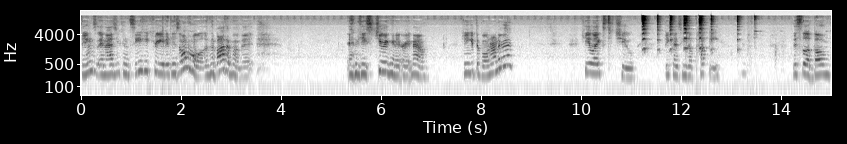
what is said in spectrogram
things, and as you can see, he created his own hole in the bottom of it. And he's chewing in it right now. Can you get the bone out of it? He likes to chew because he's a puppy. This little bone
